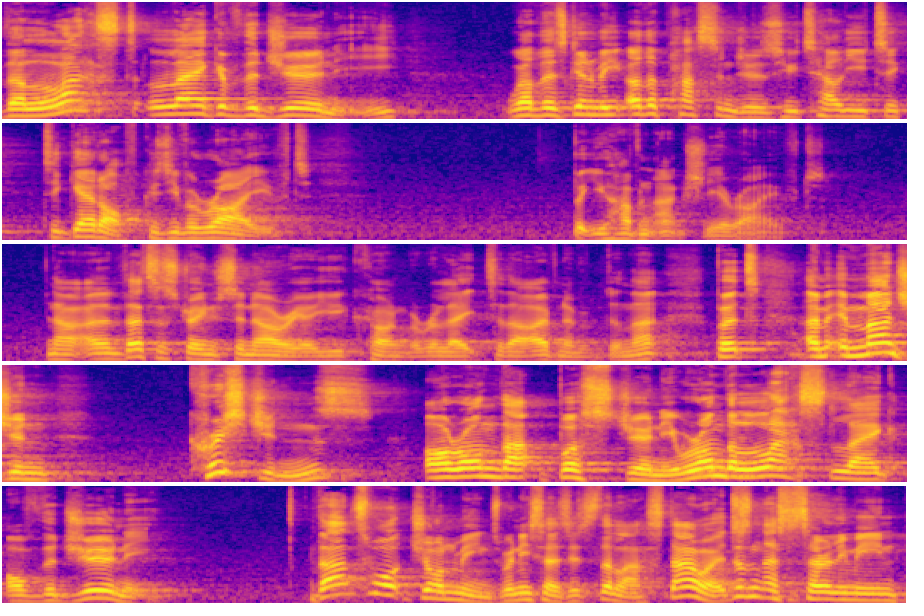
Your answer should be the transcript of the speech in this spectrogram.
the last leg of the journey, well, there's going to be other passengers who tell you to, to get off because you've arrived, but you haven't actually arrived. Now, uh, that's a strange scenario. You can't relate to that. I've never done that. But um, imagine Christians are on that bus journey. We're on the last leg of the journey. That's what John means when he says it's the last hour. It doesn't necessarily mean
